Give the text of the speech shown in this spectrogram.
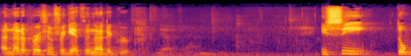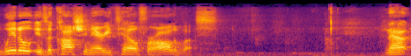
another person forgets another group. You see, the widow is a cautionary tale for all of us. Now,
